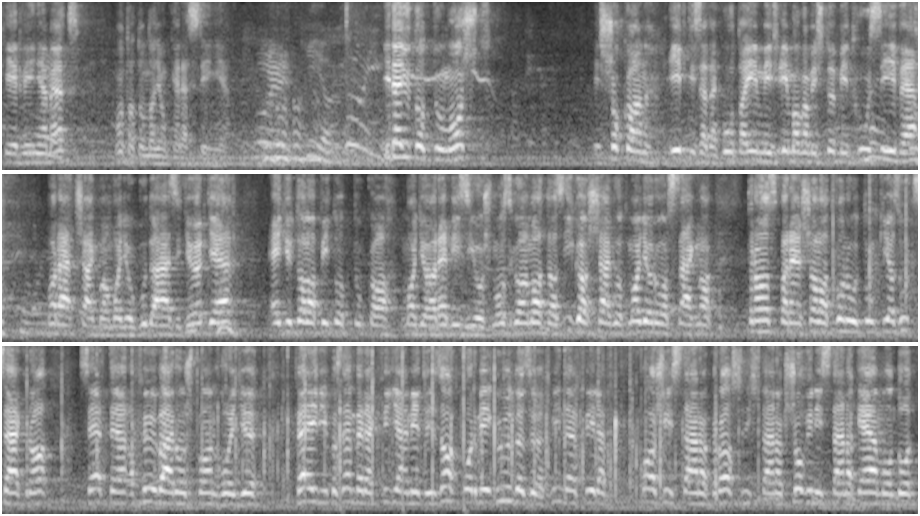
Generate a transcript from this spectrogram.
kérvényemet, mondhatom nagyon keresztényen. Ide jutottunk most, és sokan évtizedek óta, én, én magam is több mint 20 éve barátságban vagyok Budaházi Györgyel, Együtt alapítottuk a Magyar Revíziós Mozgalmat, az igazságot Magyarországnak transzparens alatt vonultunk ki az utcákra, szerte a fővárosban, hogy felhívjuk az emberek figyelmét, hogy az akkor még üldözött, mindenféle fasisztának, rasszistának, sovinisztának elmondott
